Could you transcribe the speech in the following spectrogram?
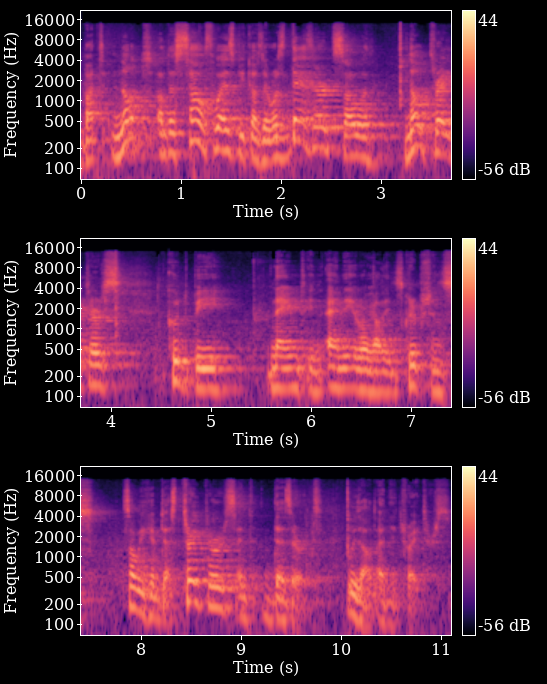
but not on the southwest because there was desert, so no traitors could be named in any royal inscriptions. So we have just traitors and desert without any traitors.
